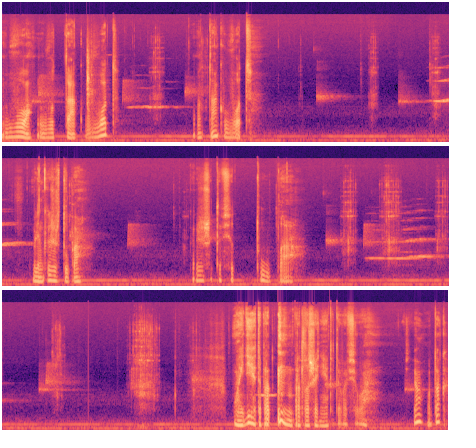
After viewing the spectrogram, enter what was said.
Во, вот так вот. Вот так вот. Блин, как же тупо. Как же это все тупо. Ой, иди, это про... продолжение от этого всего. Все, вот так.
